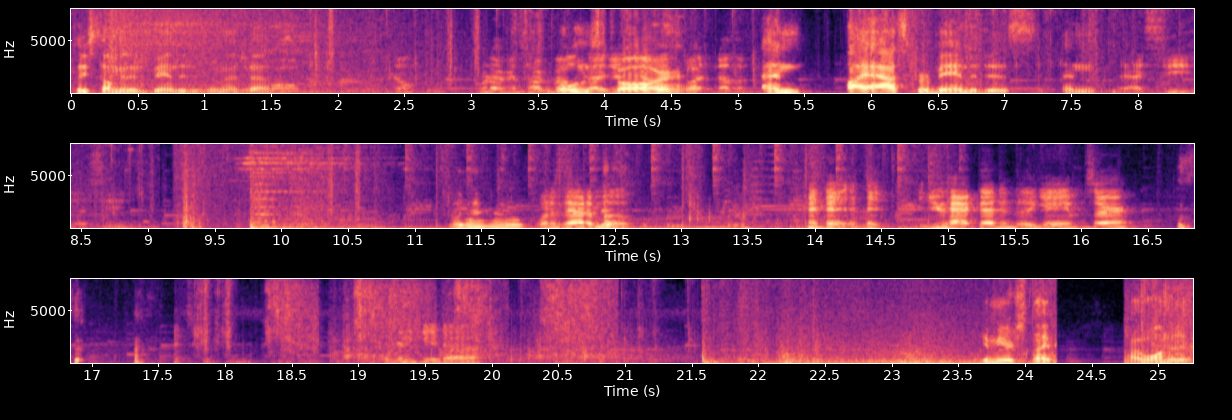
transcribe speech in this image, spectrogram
Please tell me there's bandages in that chest. Don't- We're not gonna talk about Golden what I just star. got. What? Nothing. And I asked for bandages, and Yeah, I see. I see. What is that emote? Did you hack that into the game, sir? We're gonna get uh. Give me your sniper. I wanted it.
